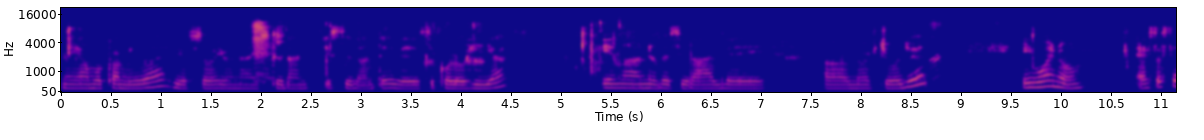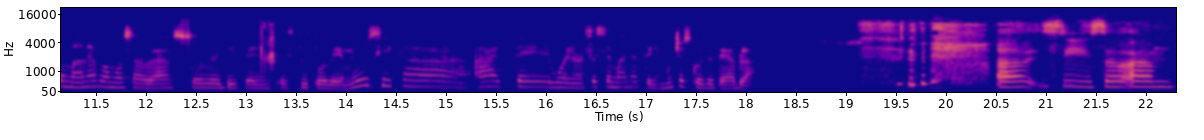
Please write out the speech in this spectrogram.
me llamo Camila, yo soy una estudiante de psicología en la Universidad de uh, North Georgia. Y bueno, esta semana vamos a hablar sobre diferentes tipos de música, arte. Bueno, esta semana tiene muchas cosas de hablar. Ah, sí, so, um,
